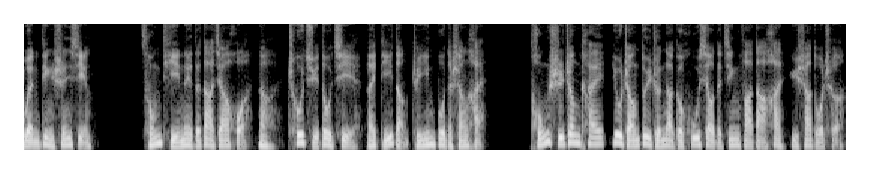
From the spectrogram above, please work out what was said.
稳定身形，从体内的大家伙那抽取斗气来抵挡这音波的伤害。同时张开右掌，对准那个呼啸的金发大汉欲杀夺扯，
